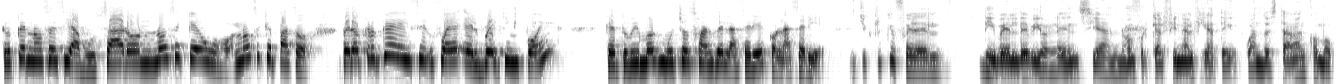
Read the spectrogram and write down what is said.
Creo que no sé si abusaron, no sé qué hubo, no sé qué pasó, pero creo que fue el breaking point que tuvimos muchos fans de la serie con la serie. Yo creo que fue el nivel de violencia, ¿no? Porque al final, fíjate, cuando estaban como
